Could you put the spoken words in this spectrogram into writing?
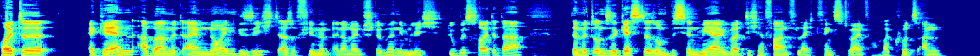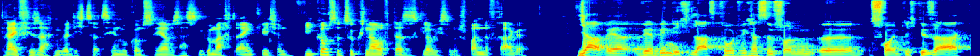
Heute again, aber mit einem neuen Gesicht, also vielmehr mit einer neuen Stimme, nämlich du bist heute da. Damit unsere Gäste so ein bisschen mehr über dich erfahren, vielleicht fängst du einfach mal kurz an, drei, vier Sachen über dich zu erzählen. Wo kommst du her? Was hast du gemacht eigentlich? Und wie kommst du zu Knauf? Das ist, glaube ich, so eine spannende Frage. Ja, wer, wer bin ich? Lars Klodwig hast du schon äh, freundlich gesagt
